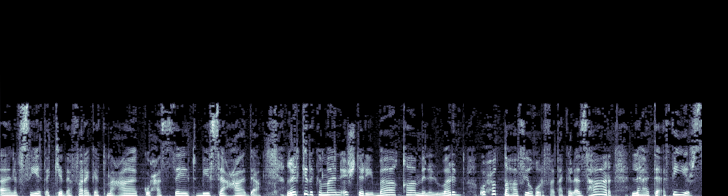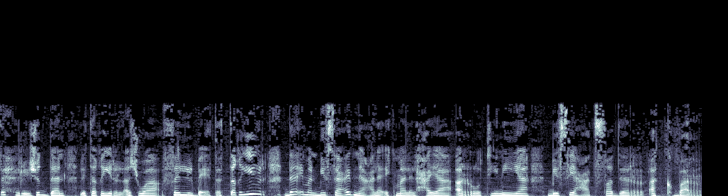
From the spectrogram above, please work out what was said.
آه، نفسيتك كذا فرقت معاك وحسيت بسعادة. غير كذا كمان اشتري باقة من الورد وحطها في غرفتك. الأزهار لها تأثير سحري جدا لتغيير الأجواء في البيت. التغيير دائما بيساعدنا على إكمال الحياة الروتينية بسعة صدر أكبر.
